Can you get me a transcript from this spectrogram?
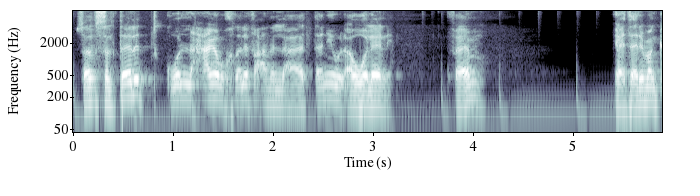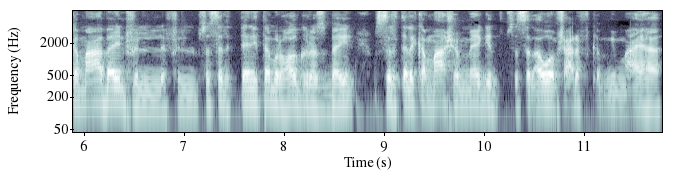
مسلسل تالت كل حاجة مختلفة عن ال- التاني والأولاني. فاهم؟ يعني تقريبا كان معاه باين في في المسلسل التاني تامر هجرس باين. المسلسل التالت كان معاه هشام ماجد. المسلسل الأول مش عارف كان مين معاها.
